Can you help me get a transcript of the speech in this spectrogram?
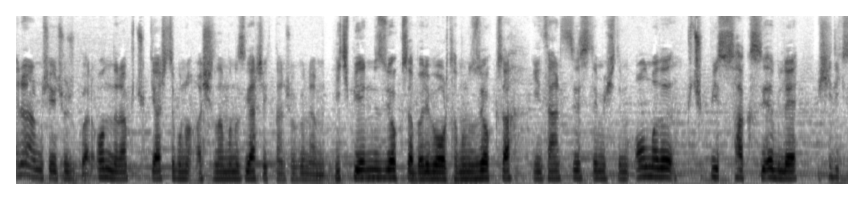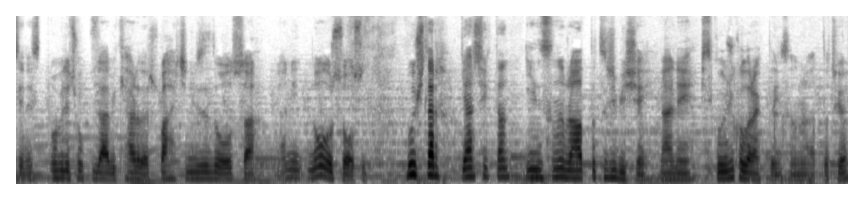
en önemli şey çocuklar. Onlara küçük yaşta bunu aşılamanız gerçekten çok önemli. Hiçbir yeriniz yoksa, böyle bir ortamınız yoksa internet sitesi istemiştim. Olmadı küçük bir saksıya bile bir şey dikseniz o bile çok güzel bir kardır. Bahçenizde de olsa yani ne olursa olsun. Bu işler gerçekten insanı rahatlatıcı bir şey. Yani psikolojik olarak da insanı rahatlatıyor.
